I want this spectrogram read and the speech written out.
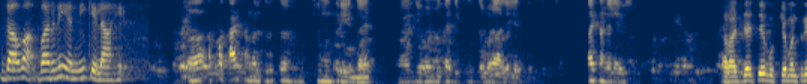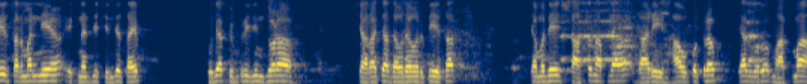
दावा बारणे यांनी केला आहे. काय सांगाल खरं तर? मुख्यमंत्री येत आहेत. निवडणुका देखील जवळ आलेल्या आहेत लोकसभेच्या. काय सांगाल याविषयी? राज्याचे मुख्यमंत्री सन्माननीय एकनाथजी शिंदे साहेब उद्या पिंपरी चिंचवडा शहराच्या दौऱ्यावरती येतात. त्यामध्ये शासन आपल्या दारी हा उपक्रम त्याचबरोबर महात्मा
